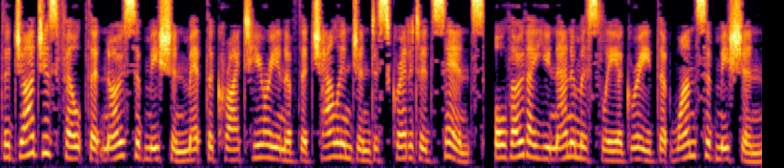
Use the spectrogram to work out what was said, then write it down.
The judges felt that no submission met the criterion of the challenge and discredited SENS, although they unanimously agreed that one submission,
